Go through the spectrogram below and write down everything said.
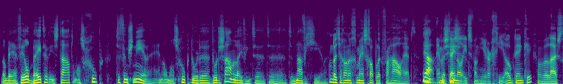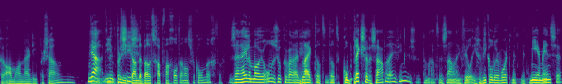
dan ben je veel beter in staat om als groep te functioneren en om als groep door de, door de samenleving te, te, te navigeren. Omdat je gewoon een gemeenschappelijk verhaal hebt. Ja, en, en meteen al iets van hiërarchie ook, denk ik. Van we luisteren allemaal naar die persoon. Die, Ja, die, precies. die dan de boodschap van God aan ons verkondigt. Of, Er zijn hele mooie onderzoeken waaruit blijkt dat, dat complexere samenlevingen, dus naarmate een samenleving veel ingewikkelder wordt met, met meer mensen,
